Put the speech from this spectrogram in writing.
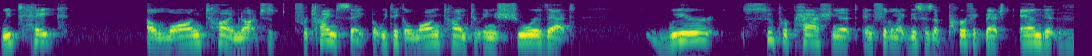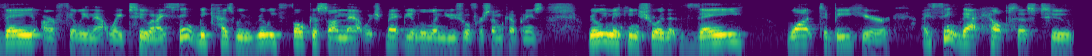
we take a long time, not just for time's sake, but we take a long time to ensure that we're super passionate and feeling like this is a perfect match and that they are feeling that way too. And I think because we really focus on that, which might be a little unusual for some companies, really making sure that they want to be here, I think that helps us to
